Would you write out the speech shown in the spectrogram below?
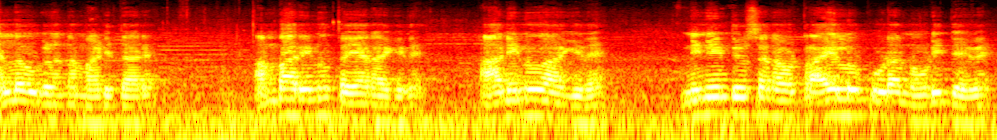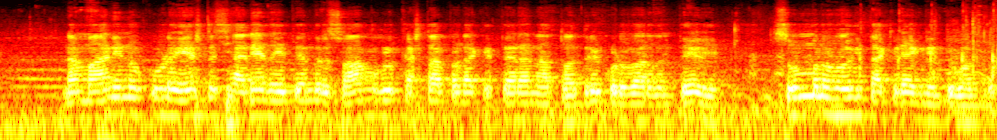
ಎಲ್ಲವುಗಳನ್ನ ಮಾಡಿದ್ದಾರೆ. ಅಂಬಾರಿನೂ ತಯಾರಾಗಿದೆ, ಆನೆನೂ ಆಗಿದೆ. ನಿನ್ನಿನ ದಿವಸ ನಾವು ಟ್ರಾಯಲ್ಲೂ ಕೂಡ ನೋಡಿದ್ದೇವೆ. ನಮ್ಮ ಆನಿನೂ ಕೂಡ ಎಷ್ಟು ಶಾನೆಯದೈತೆ ಅಂದ್ರೆ ಸ್ವಾಮಿಗಳು ಕಷ್ಟಪಡಕತ್ತಾರ ನಾ ತೊಂದರೆ ಕೊಡಬಾರ್ದು ಅಂತೇಳಿ ಸುಮ್ಮನೆ ಹೋಗಿ ತಕ್ಕಡಿಯಾಗಿ ನಿಂತುಕೊಂಡು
